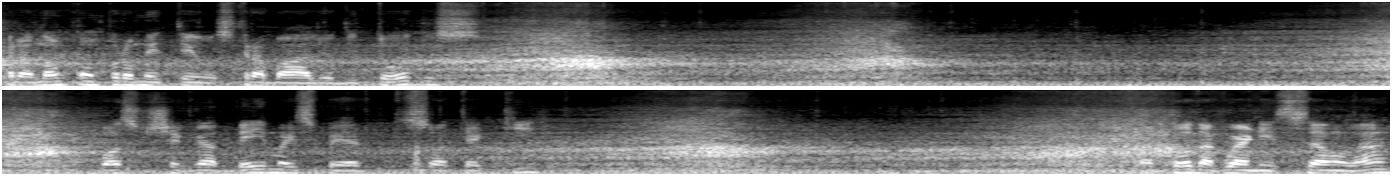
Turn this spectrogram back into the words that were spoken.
para não comprometer os trabalhos de todos. Posso chegar bem mais perto, só até aqui. Tá toda a guarnição lá.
